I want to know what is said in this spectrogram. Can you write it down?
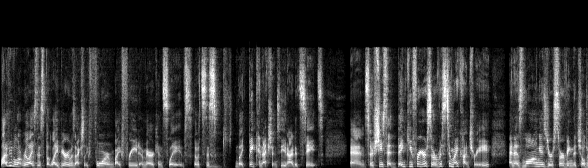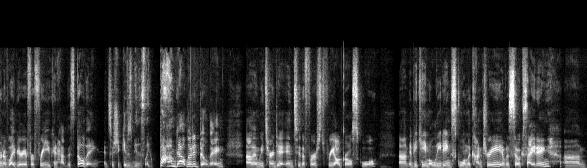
A lot of people don't realize this, but Liberia was actually formed by freed American slaves. So it's this like big connection to the United States. And so she said, Thank you for your service to my country. And as long as you're serving the children of Liberia for free, you can have this building. And so she gives me this like bombed out, looted building. Um, and we turned it into the first free all girls school. Um, it became a leading school in the country. It was so exciting. Um,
